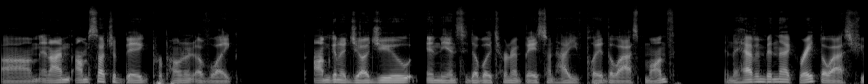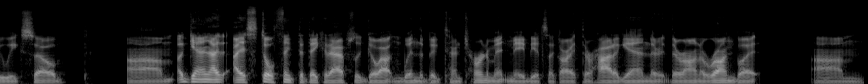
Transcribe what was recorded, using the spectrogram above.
Um, and I'm I'm such a big proponent of like I'm gonna judge you in the NCAA tournament based on how you've played the last month, and they haven't been that great the last few weeks. So um, again, I, I still think that they could absolutely go out and win the Big Ten tournament. Maybe it's like, all right, they're hot again, they're they're on a run, but um,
